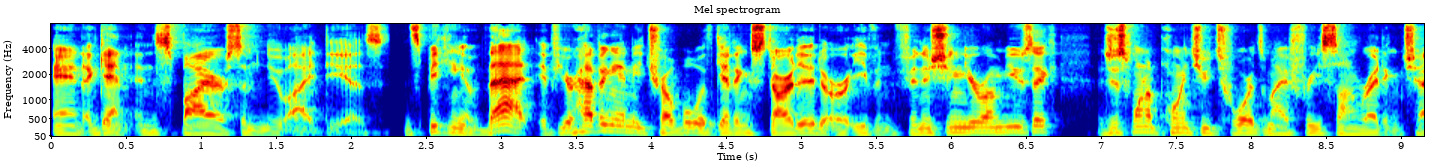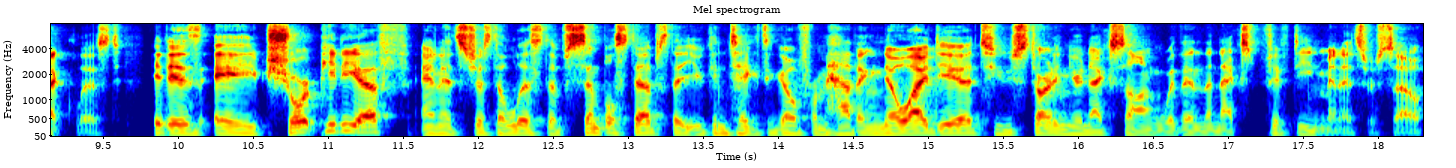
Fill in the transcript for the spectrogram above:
and, again, inspire some new ideas. And speaking of that, if you're having any trouble with getting started or even finishing your own music, I just want to point you towards my free songwriting checklist. It is a short PDF and it's just a list of simple steps that you can take to go from having no idea to starting your next song within the next 15 minutes or so.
